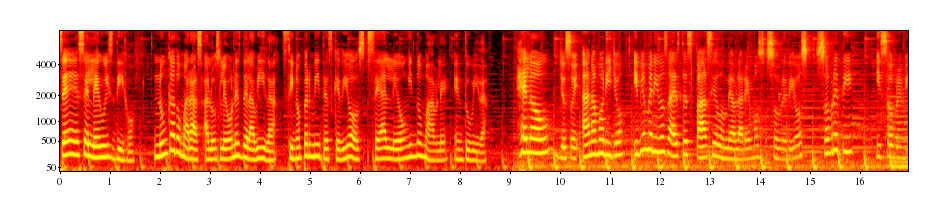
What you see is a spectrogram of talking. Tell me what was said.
C.S. Lewis dijo, Nunca domarás a los leones de la vida si no permites que Dios sea el león indomable en tu vida. Hello, yo soy Ana Morillo y bienvenidos a este espacio donde hablaremos sobre Dios, sobre ti y sobre mí.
